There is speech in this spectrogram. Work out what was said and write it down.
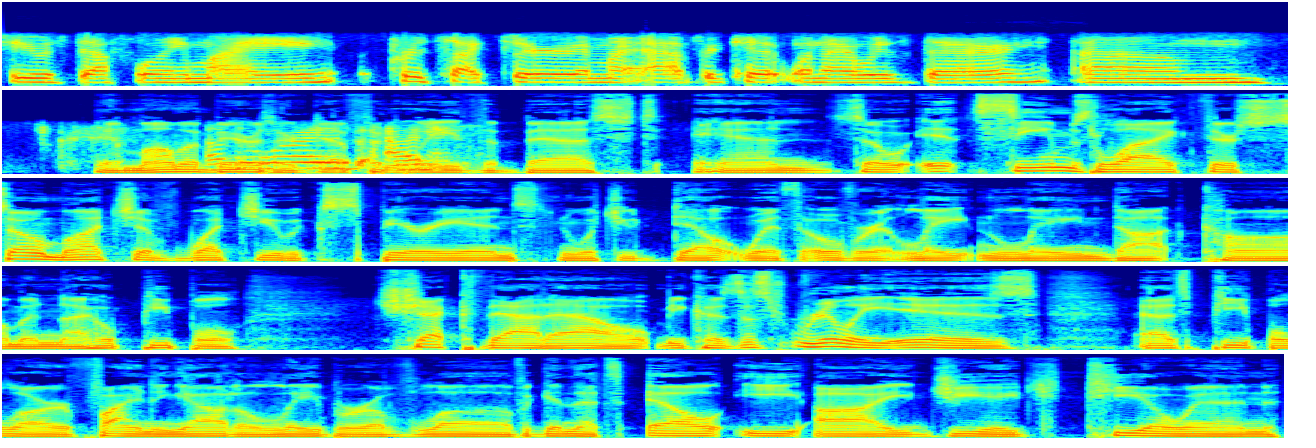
She was definitely my protector and my advocate when I was there. Um, yeah, mama bears Otherwise, are definitely I, the best. And so it seems like there's so much of what you experienced and what you dealt with over at leightonlane.com. And I hope people check that out because this really is, as people are finding out, a labor of love. Again, that's L E I G H T O N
